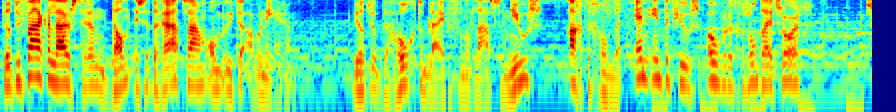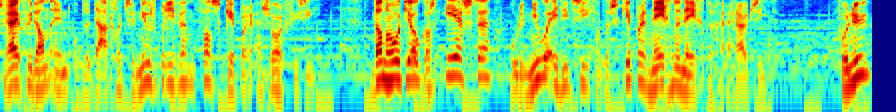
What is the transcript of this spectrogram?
Wilt u vaker luisteren, dan is het raadzaam om u te abonneren. Wilt u op de hoogte blijven van het laatste nieuws, achtergronden en interviews over de gezondheidszorg? Schrijf u dan in op de dagelijkse nieuwsbrieven van Skipper en Zorgvisie. Dan hoort u ook als eerste hoe de nieuwe editie van de Skipper 99 eruit ziet. Voor nu,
